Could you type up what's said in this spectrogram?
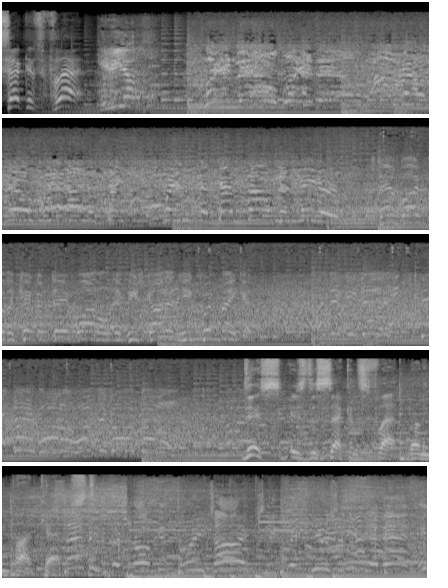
Seconds flat. Giddy up. Look at Mills! Look at Mills! Outbound Mills! The United States wins the 10,000 meters! Stand by for the kick of Dave Wottle. If he's got it, he could make it. I think he did it! Dave Wottle wants the gold medal! This is the Seconds Flat Running Podcast. He's been broken three times. He refuses to give in.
